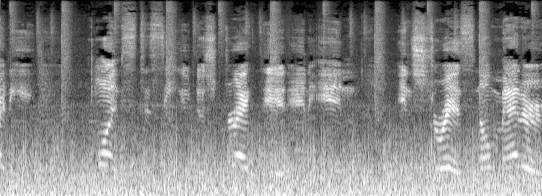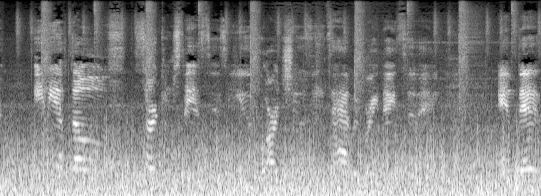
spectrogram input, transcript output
society wants to see you distracted and in in stress, no matter any of those circumstances, you are choosing to have a great day today. And that's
